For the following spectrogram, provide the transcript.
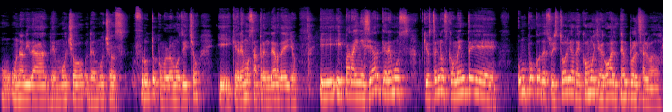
una vida de mucho de muchos frutos como lo hemos dicho y queremos aprender de ello y, para iniciar queremos que usted nos comente un poco de su historia de cómo llegó al Templo del Salvador.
